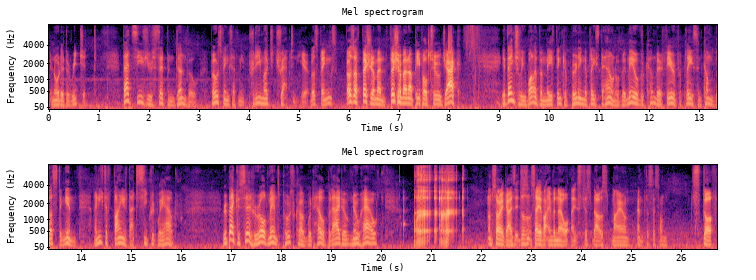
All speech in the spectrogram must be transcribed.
in order to reach it. That's easier said than done, though. Those things have me pretty much trapped in here. Those things? Those are fishermen. Fishermen are people too, Jack. Eventually, one of them may think of burning the place down, or they may overcome their fear of the place and come busting in. I need to find that secret way out. Rebecca said her old man's postcard would help, but I don't know how. I'm sorry, guys. It doesn't say that in the note. It's just that was my own emphasis on stuff.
